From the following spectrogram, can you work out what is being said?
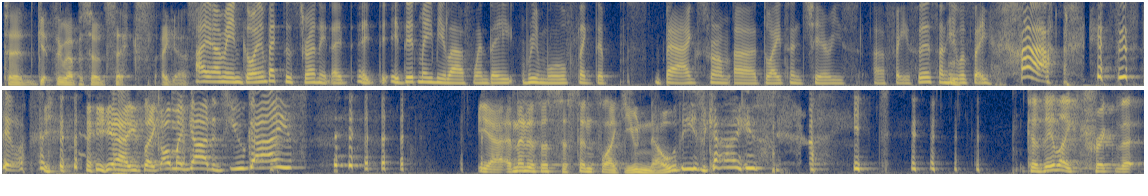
to get through episode six? I guess. I, I mean, going back to Stranded, I, I, it did make me laugh when they removed like the bags from uh, Dwight's and Sherry's uh, faces, and he was like, "Ha! It's this too." yeah, he's like, "Oh my god, it's you guys." yeah, and then his assistant's like, "You know these guys?" Because they like trick the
